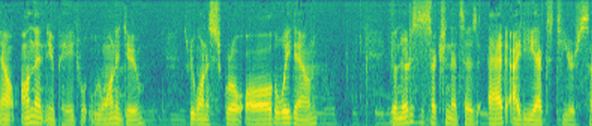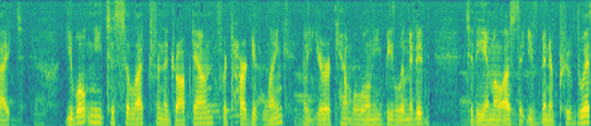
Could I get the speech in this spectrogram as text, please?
Now on that new page what we want to do is we want to scroll all the way down You'll notice a section that says Add IDX to your site. You won't need to select from the drop-down for target link. Uh, your account will only be limited to the MLS that you've been approved with.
